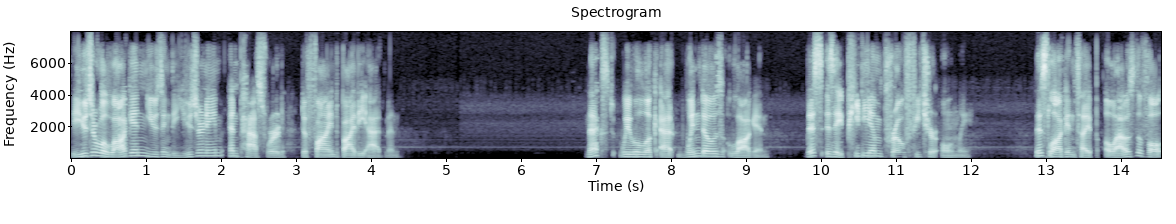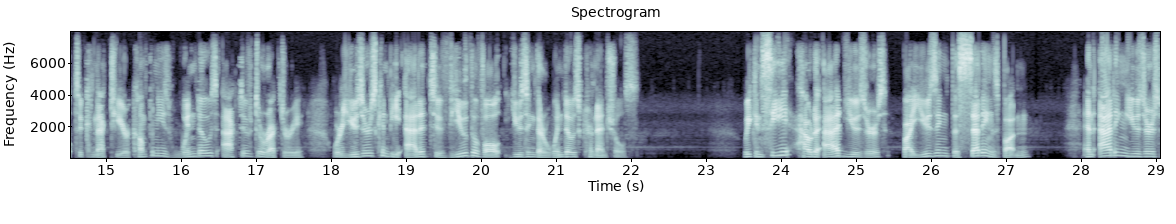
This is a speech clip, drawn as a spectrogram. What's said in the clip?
The user will log in using the username and password defined by the admin. Next, we will look at Windows Login. This is a PDM Pro feature only. This login type allows the Vault to connect to your company's Windows Active Directory where users can be added to view the Vault using their Windows credentials. We can see how to add users by using the Settings button and adding users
